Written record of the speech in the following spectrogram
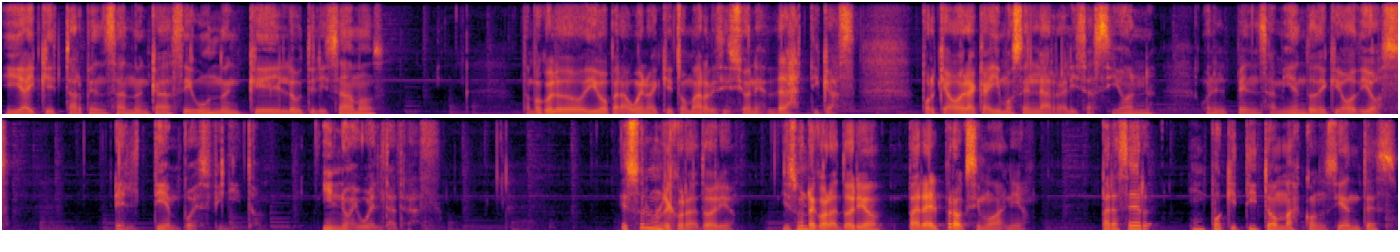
y hay que estar pensando en cada segundo en qué lo utilizamos. Tampoco lo digo para, bueno, hay que tomar decisiones drásticas, porque ahora caímos en la realización o en el pensamiento de que, oh Dios, el tiempo es finito y no hay vuelta atrás. Es solo un recordatorio y es un recordatorio para el próximo año, para ser un poquitito más conscientes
